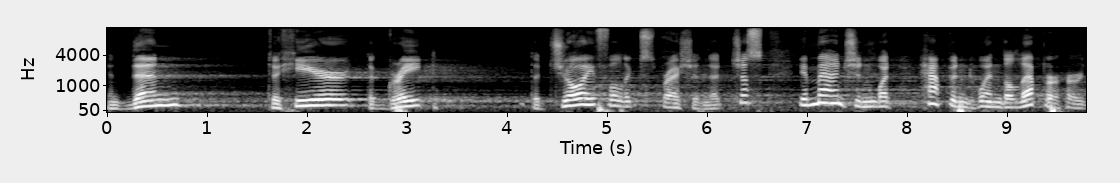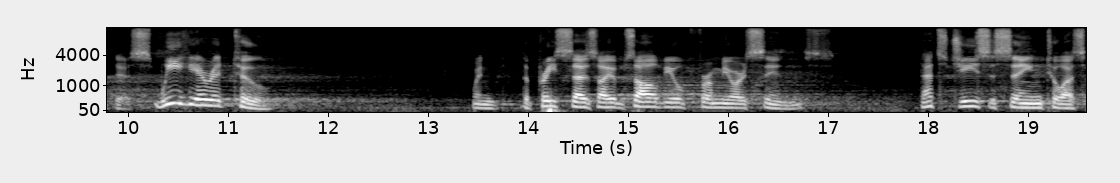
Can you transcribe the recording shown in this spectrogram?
And then to hear the great, the joyful expression that just imagine what happened when the leper heard this. We hear it too. When the priest says, I absolve you from your sins. That's Jesus saying to us,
